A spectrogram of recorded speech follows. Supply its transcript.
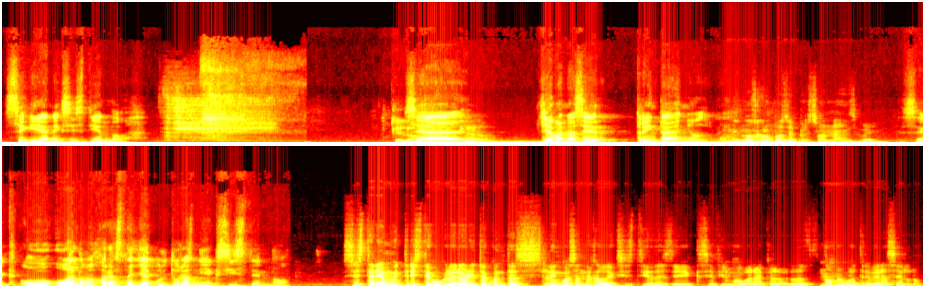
seguirían existiendo. o sea, ya van a ser 30 años. O mismos grupos de personas, güey. O, a lo mejor hasta ya culturas ni existen, ¿no? Sí estaría muy triste googlear ahorita cuántas lenguas han dejado de existir desde que se filmó Baraka, la verdad. No me voy a atrever a hacerlo.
